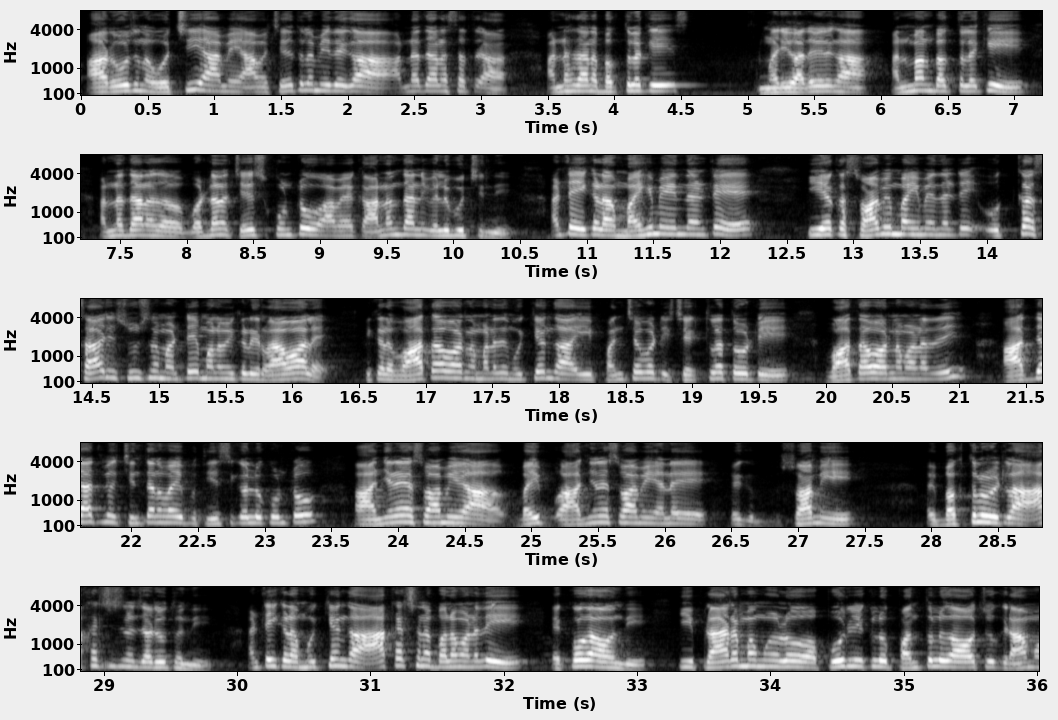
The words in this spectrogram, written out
ఆ రోజున వచ్చి ఆమె ఆమె చేతుల మీదుగా అన్నదాన సత అన్నదాన భక్తులకి మరియు అదేవిధంగా హనుమాన్ భక్తులకి అన్నదాన వడ్డన చేసుకుంటూ ఆమె యొక్క ఆనందాన్ని వెలుబుచ్చింది. అంటే ఇక్కడ మహిమ ఏంటంటే ఈ యొక్క స్వామి మహిమ ఏంటంటే ఒక్కసారి చూసినామంటే మనం ఇక్కడికి రావాలి. ఇక్కడ వాతావరణం అనేది ముఖ్యంగా ఈ పంచవటి చెట్లతోటి వాతావరణం అనేది ఆధ్యాత్మిక చింతన వైపు తీసుకెళ్ళుకుంటూ ఆ ఆంజనేయ స్వామి వైపు ఆంజనేయ స్వామి అనే స్వామి భక్తులను ఇట్లా ఆకర్షించడం జరుగుతుంది. అంటే ఇక్కడ ముఖ్యంగా ఆకర్షణ బలం అనేది ఎక్కువగా ఉంది. ఈ ప్రారంభంలో పూర్వీకులు పంతులు కావచ్చు గ్రామ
